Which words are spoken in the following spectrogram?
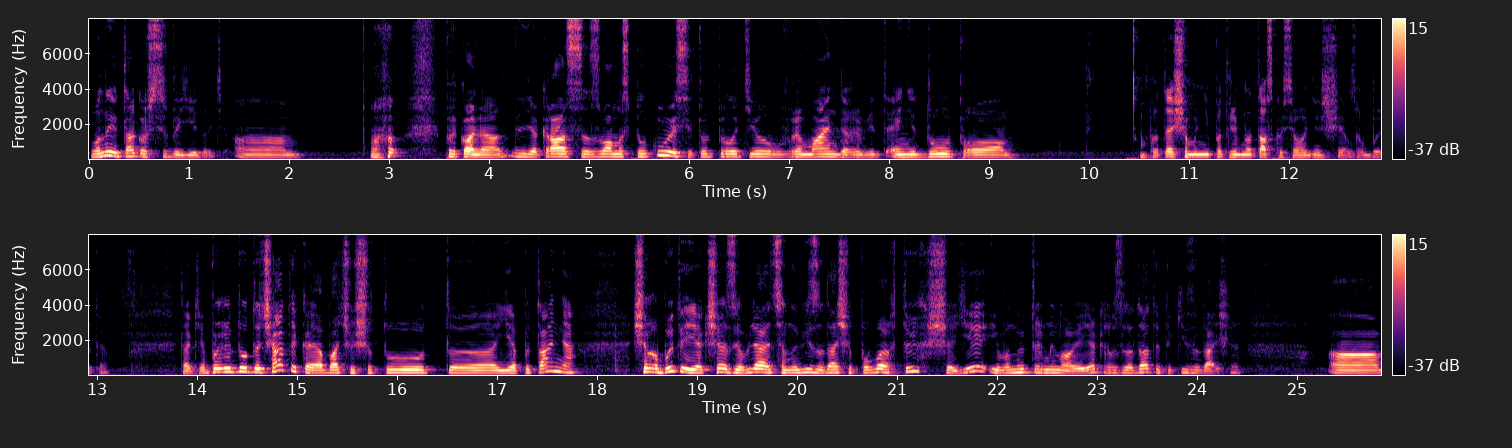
вони також сюди їдуть. Е, Прикольно, якраз з вами спілкуюсь, і тут прилетів ремайдер від AnyDo про, про те, що мені потрібно таску сьогодні ще зробити. Так, я перейду до чатика, я бачу, що тут е, є питання. Що робити, якщо з'являються нові задачі поверх тих, що є, і вони термінові? Як розглядати такі задачі? А,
